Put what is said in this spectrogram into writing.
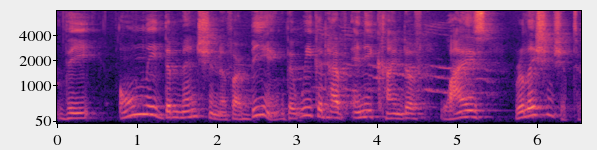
the only dimension of our being that we could have any kind of wise relationship to.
